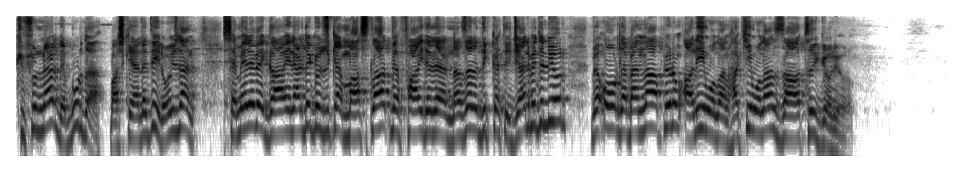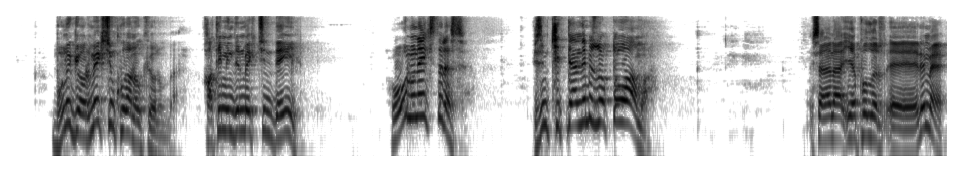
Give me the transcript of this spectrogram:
Küfür nerede? Burada. Başka yerde değil. O yüzden semere ve gayelerde gözüken maslahat ve faydeler nazara dikkati celbediliyor ve orada ben ne yapıyorum? Alim olan, hakim olan zatı görüyorum. Bunu görmek için Kur'an okuyorum ben. Hatim indirmek için değil. Onun ekstrası. Bizim kitlendiğimiz nokta o ama. Mesela yapılır e, değil mi?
